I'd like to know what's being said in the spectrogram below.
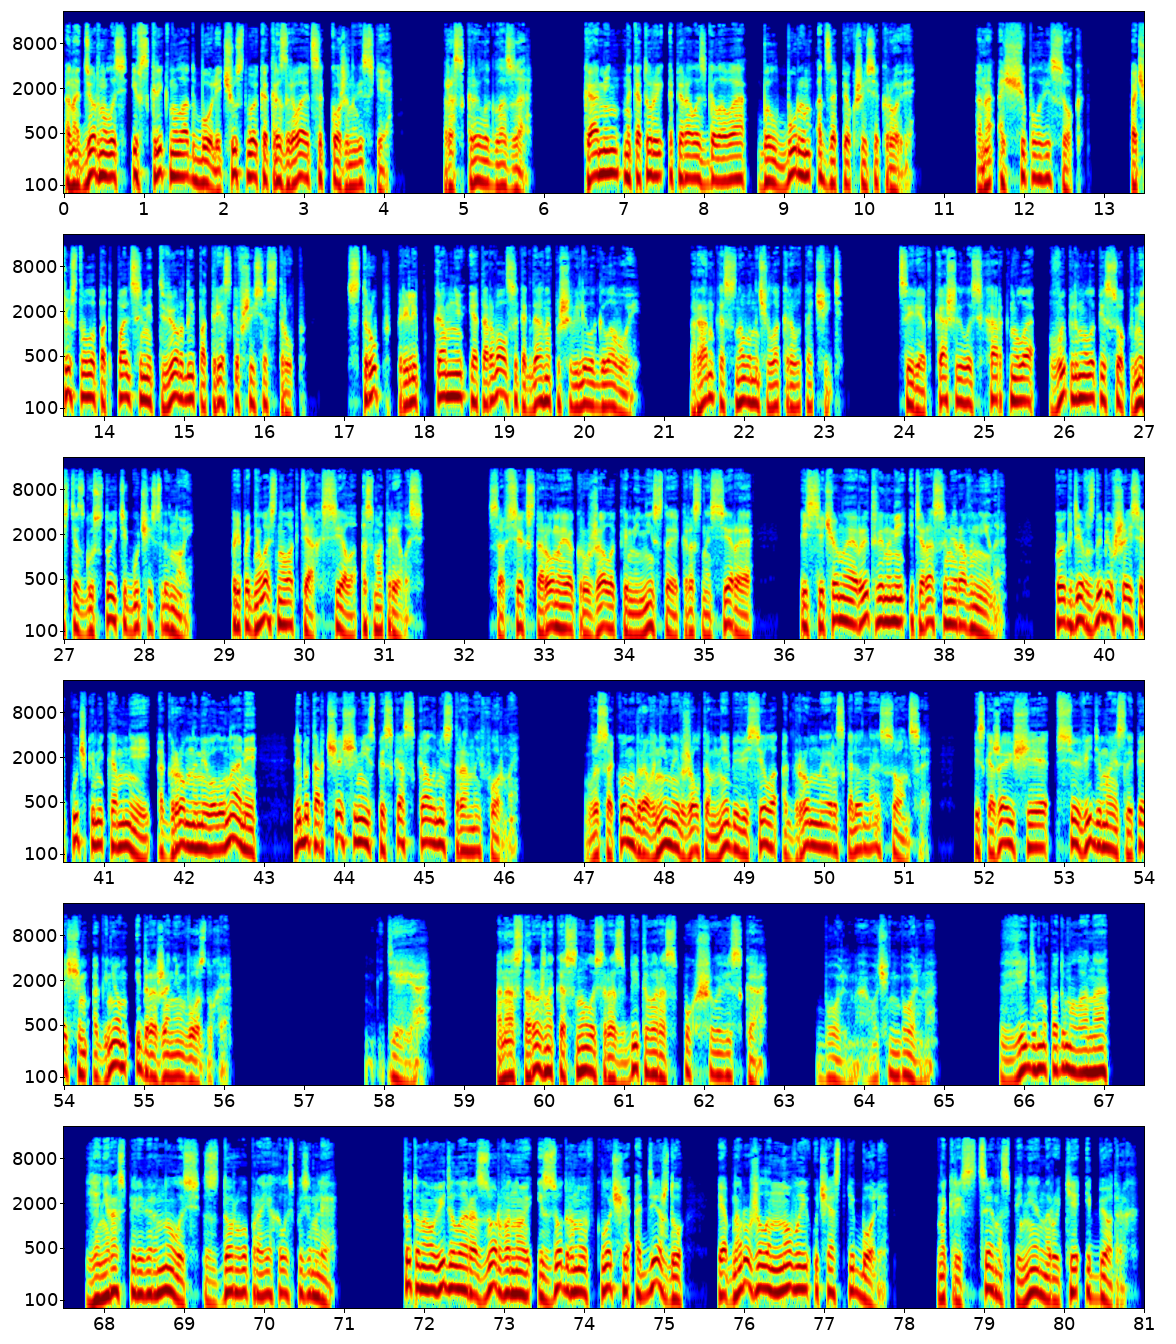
Она дернулась и вскрикнула от боли, чувствуя, как разрывается кожа на виске. Раскрыла глаза. Камень, на который опиралась голова, был бурым от запекшейся крови. Она ощупала висок, почувствовала под пальцами твердый потрескавшийся струп. Струп прилип к камню и оторвался, когда она пошевелила головой. Ранка снова начала кровоточить. Цири откашлялась, харкнула, выплюнула песок вместе с густой тягучей слюной. Приподнялась на локтях, села, осмотрелась. Со всех сторон ее окружала каменистая, красно-серая, иссеченная рытвинами и террасами равнина, кое-где вздыбившаяся кучками камней, огромными валунами, либо торчащими из песка скалами странной формы. Высоко над равниной в желтом небе висело огромное раскаленное солнце, искажающее все видимое слепящим огнем и дрожанием воздуха. «Где я?» Она осторожно коснулась разбитого распухшего виска. Больно, очень больно. Видимо, подумала она, я не раз перевернулась, здорово проехалась по земле. Тут она увидела разорванную, изодранную в клочья одежду и обнаружила новые участки боли. На крестце, на спине, на руке и бедрах.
